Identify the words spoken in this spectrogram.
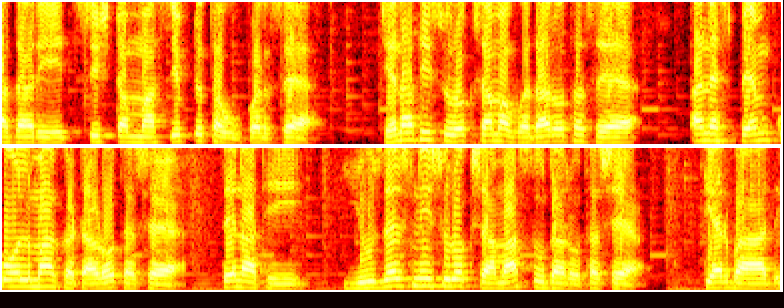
આધારિત સિસ્ટમમાં શિફ્ટ થવું પડશે, જેનાથી સુરક્ષામાં વધારો થશે અને સ્પેમ કોલમાં ઘટાડો થશે. તેનાથી યુઝર્સની સુરક્ષામાં સુધારો થશે. ત્યારબાદ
